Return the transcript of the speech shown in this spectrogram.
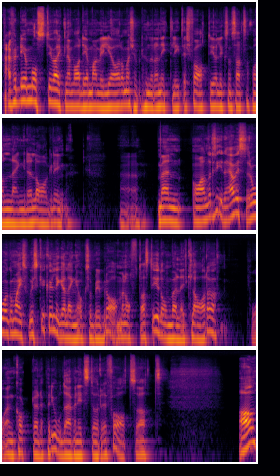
Nej, för det måste ju verkligen vara det man vill göra om man köper 190 liters fat. Det är att liksom satsa på en längre lagring. Eh, men å andra sidan, ja visst, råg och majswhisky kan ju ligga länge också och bli bra, men oftast är ju de väldigt klara på en kortare period, även i ett större fat. Så att, ja,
